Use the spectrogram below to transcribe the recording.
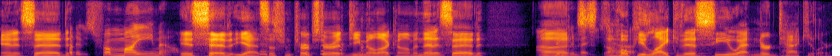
and it said but it was from my email. it said yeah, it says from terpster at gmail.com, and then it said uh, I hope you like this. See you at Nerdtacular,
